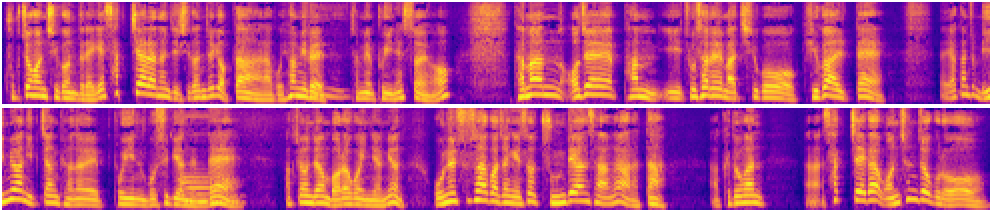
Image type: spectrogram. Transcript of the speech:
국정원 직원들에게 삭제하라는 지시도 한 적이 없다라고 혐의를 음. 전면 부인했어요. 다만 어제 밤 이 조사를 마치고 귀가할 때 약간 좀 미묘한 입장 변화를 보인 모습이었는데 어. 박전 원장은 뭐라고 했냐면 오늘 수사 과정에서 중대한 사항을 알았다. 아, 그동안 아, 삭제가 원천적으로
